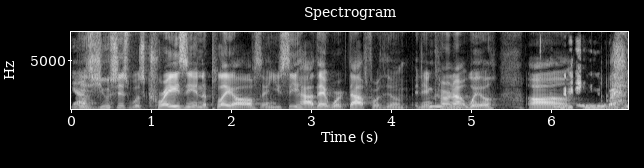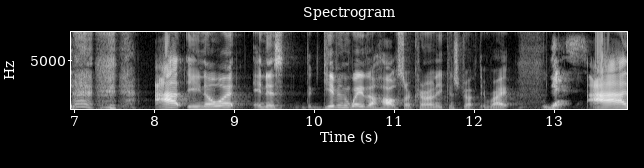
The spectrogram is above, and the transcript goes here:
Yeah. His usage was crazy in the playoffs, and you see how that worked out for them. It didn't turn out well. Um, right. I, you know what? In this, given the way the Hawks are currently constructed, right? Yes. I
